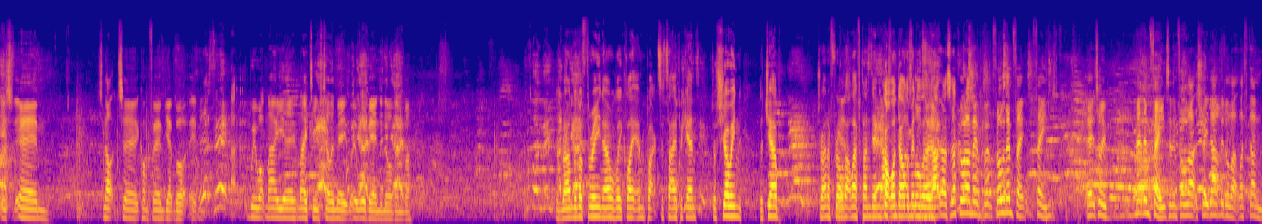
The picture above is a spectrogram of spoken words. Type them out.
It's um, it's not uh, confirmed yet, but it, uh, with what my uh, my team's telling me, it will be end of November. In round number three now, Lee Clayton back to type again, just showing the jab, trying to throw Yeah. that left hand in. Got one down the middle there. That- that's exactly what I meant. But throw them fe- feints. Uh, sorry, make them feints and then throw that straight down the middle, that left hand.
